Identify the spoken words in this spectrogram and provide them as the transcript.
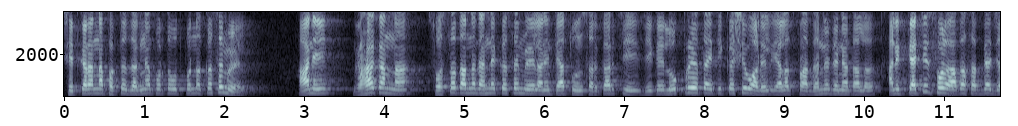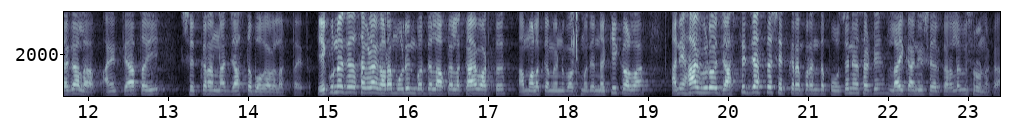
शेतकऱ्यांना फक्त जगण्यापुरतं उत्पन्न कसं मिळेल आणि ग्राहकांना स्वस्तात अन्नधान्य कसं मिळेल आणि त्यातून सरकारची जी काही लोकप्रियता आहे ती कशी वाढेल यालाच प्राधान्य देण्यात आलं आणि त्याचीच फळं आता सध्या जगाला आणि त्यातही शेतकऱ्यांना जास्त भोगावे लागत आहेत. एकूणच या सगळ्या घडामोडींबद्दल आपल्याला काय वाटतं आम्हाला कमेंट बॉक्समध्ये नक्की कळवा आणि हा व्हिडिओ जास्तीत जास्त शेतकऱ्यांपर्यंत पोहोचण्यासाठी लाईक आणि शेअर करायला विसरू नका.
